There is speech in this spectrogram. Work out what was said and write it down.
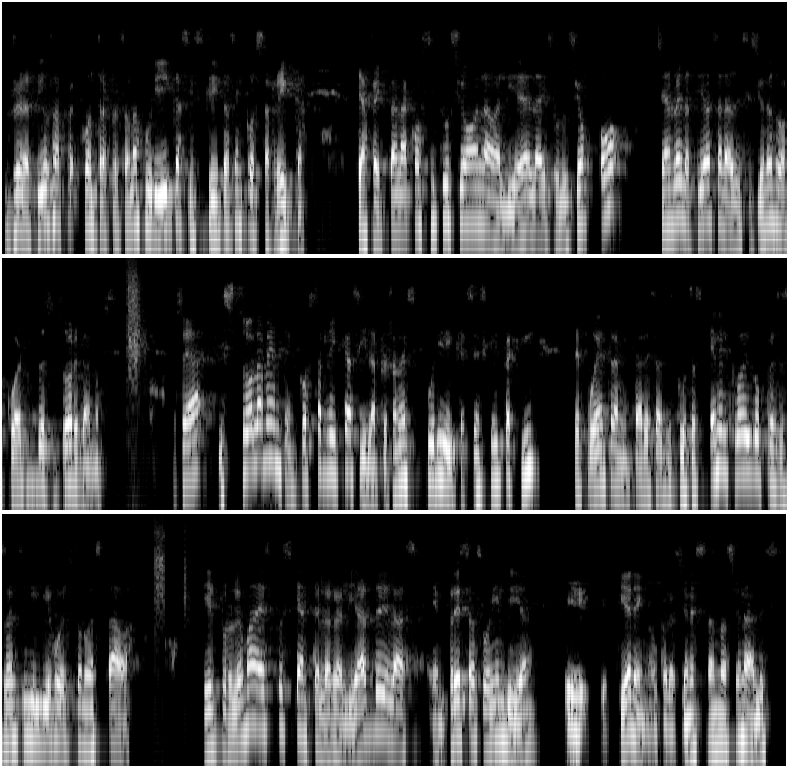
relativos a, contra personas jurídicas inscritas en Costa Rica, que afectan la constitución, la validez de la disolución o sean relativas a las decisiones o acuerdos de sus órganos. O sea, solamente en Costa Rica, si la persona es jurídica está inscrita aquí, se pueden tramitar esas disputas. En el Código Procesal Civil Viejo esto no estaba. El problema de esto es que ante la realidad de las empresas hoy en día, eh, que tienen operaciones transnacionales,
